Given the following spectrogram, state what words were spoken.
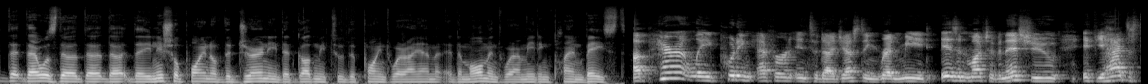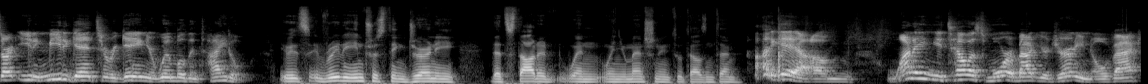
That, that was the, the, the, the initial point of the journey that got me to the point where I am at the moment where I'm eating plant-based. Apparently, putting effort into digesting red meat isn't much of an issue if you had to start eating meat again to regain your Wimbledon title. It's a really interesting journey that started when, when you mentioned in 2010. Uh, yeah, um, why don't you tell us more about your journey, Novak?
